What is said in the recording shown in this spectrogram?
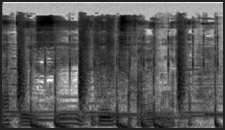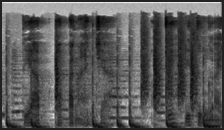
cerita puisi jadi bisa kalian dengarkan tiap kapan aja. Oke ditunggu aja.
